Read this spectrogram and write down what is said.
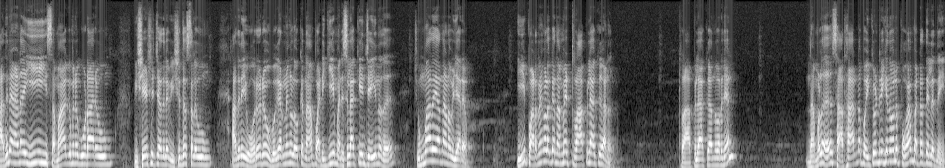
അതിനാണ് ഈ സമാഗമന കൂടാരവും വിശേഷിച്ച് അതിലെ വിശുദ്ധ സ്ഥലവും അതിലെ ഓരോരോ ഉപകരണങ്ങളും ഒക്കെ നാം പഠിക്കുകയും മനസ്സിലാക്കുകയും ചെയ്യുന്നത് ചുമ്മാതെയാണെന്നാണ് വിചാരം? ഈ പഠനങ്ങളൊക്കെ നമ്മെ ട്രാപ്പിലാക്കുകയാണ്. ട്രാപ്പിലാക്കുക എന്ന് പറഞ്ഞാൽ നമ്മൾ സാധാരണ പോയിക്കൊണ്ടിരിക്കുന്ന പോലെ പോകാൻ പറ്റത്തില്ലെന്നേ.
